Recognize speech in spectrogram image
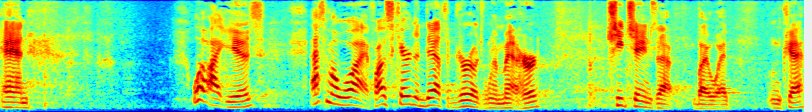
And, well, I is. That's my wife. I was scared to death of girls when I met her. She changed that, by the way, okay?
